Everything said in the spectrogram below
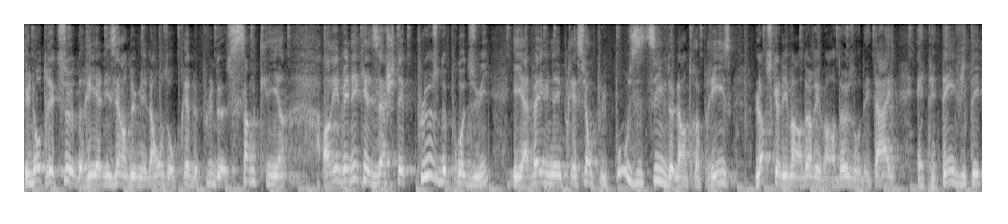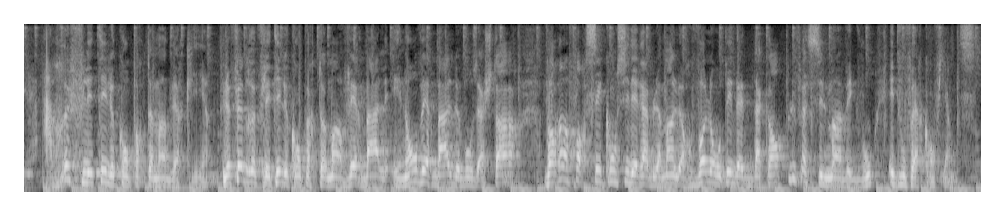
Une autre étude réalisée en 2011 auprès de plus de 100 clients a révélé qu'ils achetaient plus de produits et avaient une impression plus positive de l'entreprise lorsque les vendeurs et vendeuses au détail étaient invités à refléter le comportement de leurs clients. Le fait de refléter le comportement verbal et non verbal de vos acheteurs va renforcer considérablement leur volonté d'être d'accord plus facilement avec vous et de vous faire confiance.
